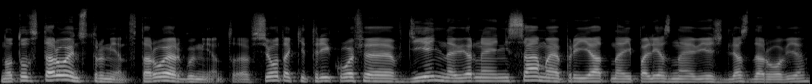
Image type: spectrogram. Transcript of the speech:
Но тут второй инструмент, второй аргумент. Все-таки три кофе в день, наверное, не самая приятная и полезная вещь для здоровья,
